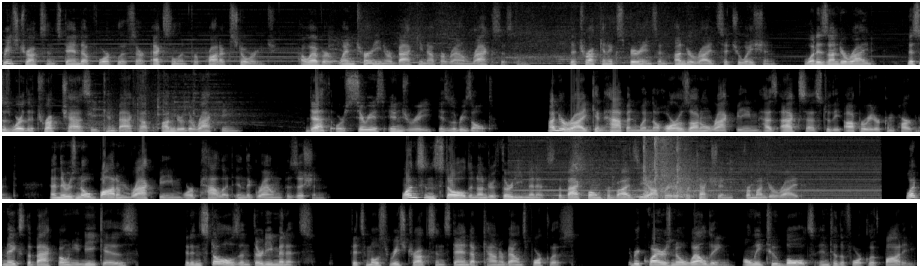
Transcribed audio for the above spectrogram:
Reach trucks and stand-up forklifts are excellent for product storage. However, when turning or backing up around rack system, the truck can experience an underride situation. What is underride? This is where the truck chassis can back up under the rack beam. Death or serious injury is the result. Underride can happen when the horizontal rack beam has access to the operator compartment, and there is no bottom rack beam or pallet in the ground position. Once installed in under 30 minutes, the backbone provides the operator protection from underride. What makes the backbone unique is it installs in 30 minutes, fits most reach trucks and stand-up counterbalance forklifts. It requires no welding, only two bolts into the forklift body.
